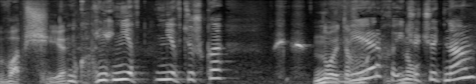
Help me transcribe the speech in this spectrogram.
Вообще. Ну как, нефть, нефтюшка но вверх это, и но чуть-чуть нам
